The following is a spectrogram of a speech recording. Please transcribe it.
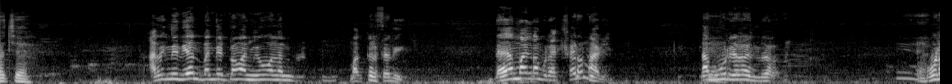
ಅಚ್ಚಾ. ಅದಕ್ಕೆ ನೀವು ಏನು ಬಂದಿರ್ತಾವ ನೀವು ನಮ್ಮ ಮಕ್ಕಳು ಸರಿ. ದಯಮಾಡಿ ನಮ್ಗೆ ರಕ್ಷಣೆ ಮಾಡಿ. ನಮ್ಮ ಊರು ಇರೋದಿಲ್ಲ ಕೂಡ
